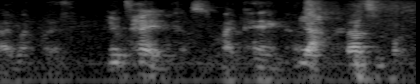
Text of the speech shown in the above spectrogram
I went with, You're paying customers. my paying customer. Yeah, that's important.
